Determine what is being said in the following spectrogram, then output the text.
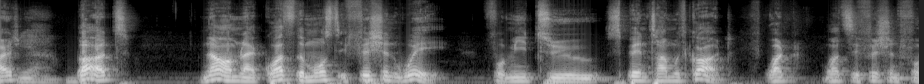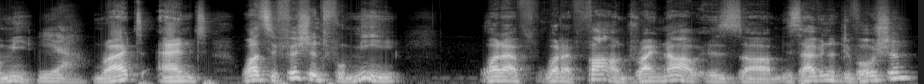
right? Yeah. But now I'm like, what's the most efficient way for me to spend time with God? What what's efficient for me? Yeah. Right? And what's efficient for me, what I've what I've found right now is um, is having a devotion.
